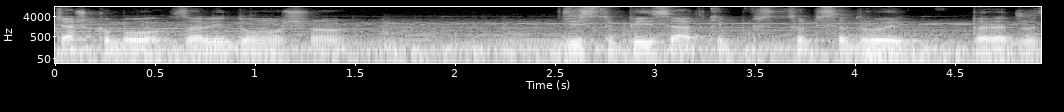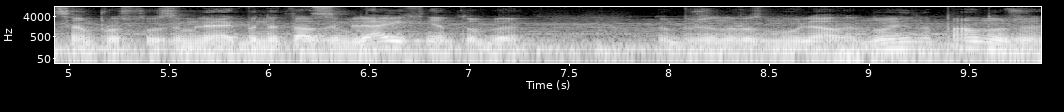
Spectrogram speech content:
Тяжко було. Взагалі думав, що 250-ки, 152 перед лицем просто земля. Якби не та земля їхня, то би ми б вже не розмовляли. Ну і напевно вже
